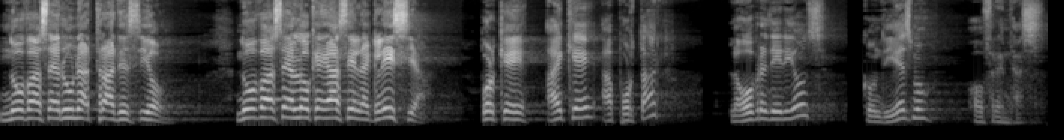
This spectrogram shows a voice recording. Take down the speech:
No va a ser una tradición. No va a ser lo que hace la iglesia. Porque hay que aportar la obra de Dios con diezmo, ofrendas.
